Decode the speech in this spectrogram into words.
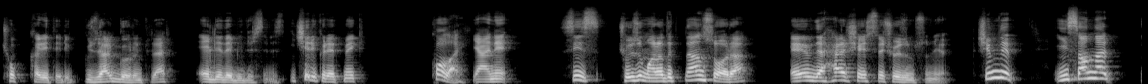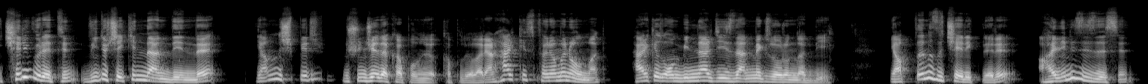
çok kaliteli, güzel görüntüler elde edebilirsiniz. İçerik üretmek kolay. Yani siz çözüm aradıktan sonra evde her şey size çözüm sunuyor. Şimdi insanlar içerik üretin, video çekin dendiğinde yanlış bir düşünceye de kapılıyor, kapılıyorlar. Yani herkes fenomen olmak, herkes on binlerce izlenmek zorunda değil. Yaptığınız içerikleri aileniz izlesin.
